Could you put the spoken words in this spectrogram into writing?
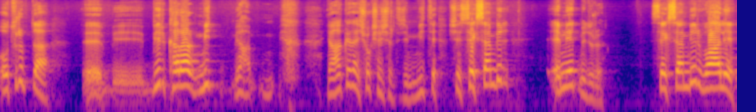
oturup da e, bir karar mit ya ya hakikaten çok şaşırtıcı. MİT, şey 81 emniyet müdürü, 81 vali,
